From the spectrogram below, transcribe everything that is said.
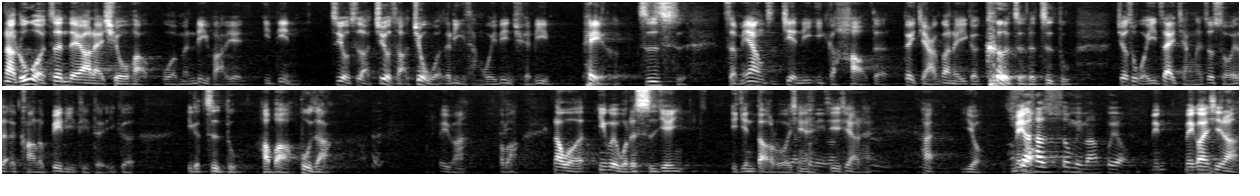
那如果真的要来修法，我们立法院一定只有至少就少就我的立场，我一定全力配合支持，怎么样子建立一个好的对检察官的一个克责的制度，就是我一再讲的这所谓的 accountability 的一个。一个制度好不好，部长，可以吗？好不好？那我因为我的时间已经到了，我现在接下来，还有没有？他说明吗？不用，没没关系啦，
